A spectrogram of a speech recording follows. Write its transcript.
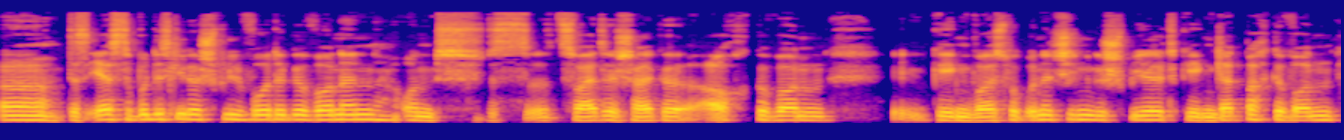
Äh, Das erste Bundesligaspiel wurde gewonnen und das äh, zweite Schalke auch gewonnen, gegen Wolfsburg unentschieden gespielt, gegen Gladbach gewonnen.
